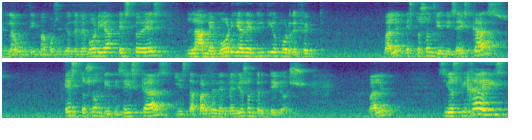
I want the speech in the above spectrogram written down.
es la última posición de memoria. Esto es la memoria de vídeo por defecto. ¿Vale? Estos son 16K, estos son 16K y esta parte del medio son 32. ¿Vale? Si os fijáis,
